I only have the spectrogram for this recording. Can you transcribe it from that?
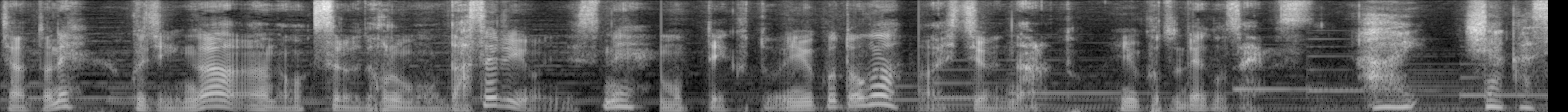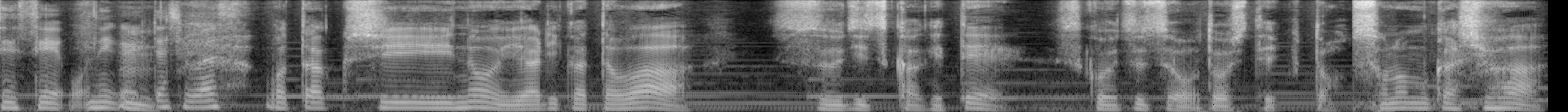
ちゃんとね、副腎が、あの、ステロイドホルモンを出せるようにですね、持っていくということが必要になるということでございます。はい。白川先生、お願いいたします。うん、私のやり方は、数日かけて少しずつ落としていくと。その昔は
